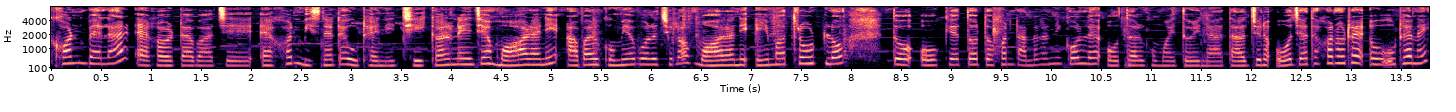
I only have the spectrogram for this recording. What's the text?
এখন বেলা এগারোটা বাজে। এখন বিছনাটা উঠাই নিচ্ছি। কারণ এই যে মহারানী আবার ঘুমিয়ে পড়েছিল। মহারানী এইমাত্র উঠল। তো ওকে তো তখন টানাটানি করলে ও তো আর ঘুমাইতোই না। তার জন্য ও যতক্ষণ উঠে উঠে নেই,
